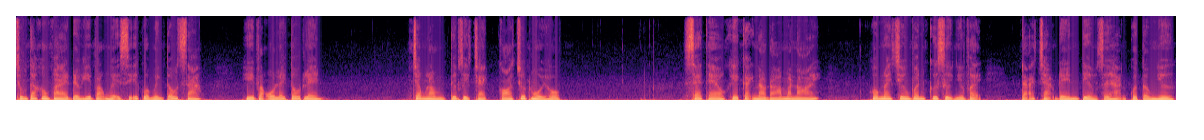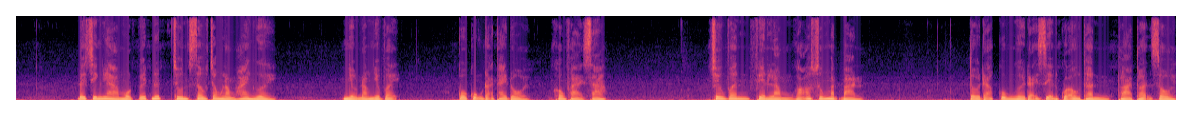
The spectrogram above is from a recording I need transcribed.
Chúng ta không phải đều hy vọng nghệ sĩ của mình tốt sao? Hy vọng Oleg tốt lên. Trong lòng tiếp dịch trạch có chút hồi hộp. Xét theo khía cạnh nào đó mà nói, hôm nay Trương Vân cư xử như vậy đã chạm đến điểm giới hạn của Tống Như. Đây chính là một vết nứt chôn sâu trong lòng hai người. Nhiều năm như vậy, cô cũng đã thay đổi, không phải sao? Trương Vân phiền lòng gõ xuống mặt bàn. Tôi đã cùng người đại diện của Âu Thần thỏa thuận rồi.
